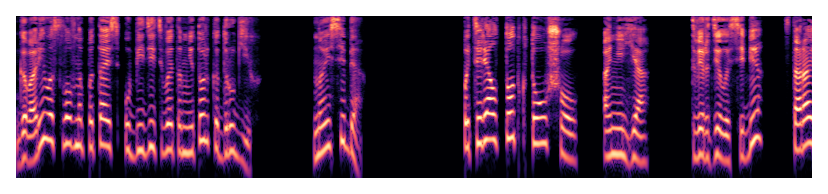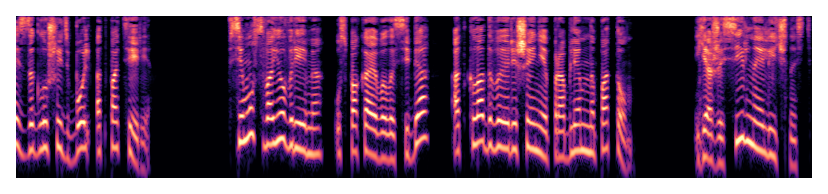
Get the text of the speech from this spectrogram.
говорила, словно пытаясь убедить в этом не только других, но и себя. «Потерял тот, кто ушел, а не я», твердила себе, стараясь заглушить боль от потери. Всему свое время успокаивала себя, откладывая решение проблем на потом. Я же сильная личность,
